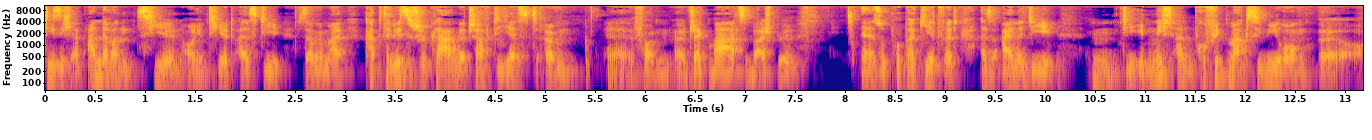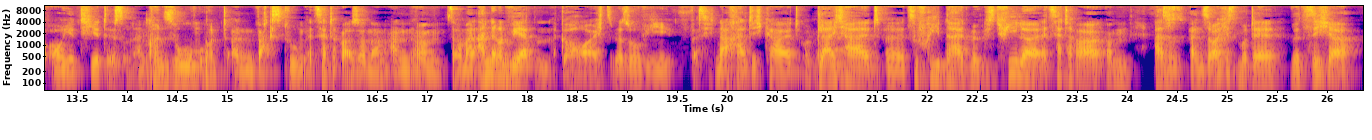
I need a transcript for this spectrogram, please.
die sich an anderen Zielen orientiert als die, sagen wir mal, kapitalistische Planwirtschaft, die jetzt ähm, äh, von äh, Jack Ma zum Beispiel äh, so propagiert wird. Also eine, die, hm, die eben nicht an Profitmaximierung äh, orientiert ist und an Konsum und an Wachstum etc., sondern an, ähm, sagen wir mal, anderen Werten gehorcht oder so wie, weiß ich, Nachhaltigkeit und Gleichheit, äh, Zufriedenheit möglichst vieler etc. Ähm, also ein solches Modell wird sicher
